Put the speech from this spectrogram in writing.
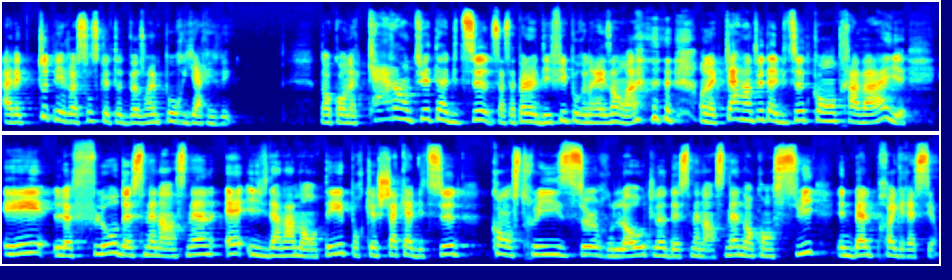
avec toutes les ressources que tu as besoin pour y arriver. Donc, on a 48 habitudes. Ça s'appelle un défi pour une raison. Hein? on a 48 habitudes qu'on travaille et le flot de semaine en semaine est évidemment monté pour que chaque habitude construise sur l'autre de semaine en semaine. Donc, on suit une belle progression.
